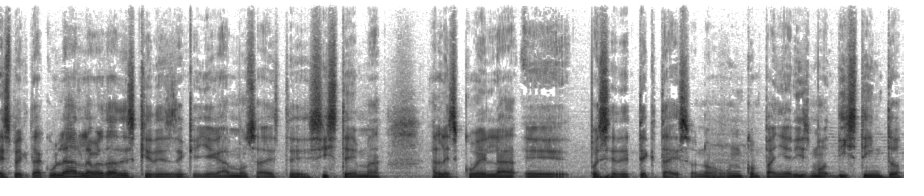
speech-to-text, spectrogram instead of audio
Espectacular, la verdad es que desde que llegamos a este sistema, a la escuela, eh, pues se detecta eso, ¿no? Un compañerismo distinto.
